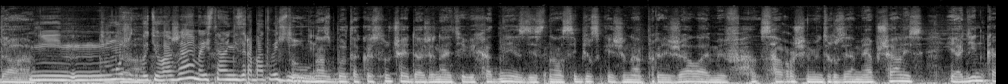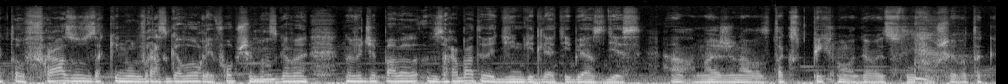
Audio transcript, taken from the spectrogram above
да. не, не может да. быть уважаема, если она не зарабатывает что деньги. У нас был такой случай даже на эти выходные здесь, на Новосибирске, жена приезжала, и мы с хорошими друзьями общались, и один как-то фразу закинул в разговоре, в общем угу. разговоре, ну ведь же Павел зарабатывает деньги для тебя здесь. А моя жена вот так спихнула, говорит, слушай, вот так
